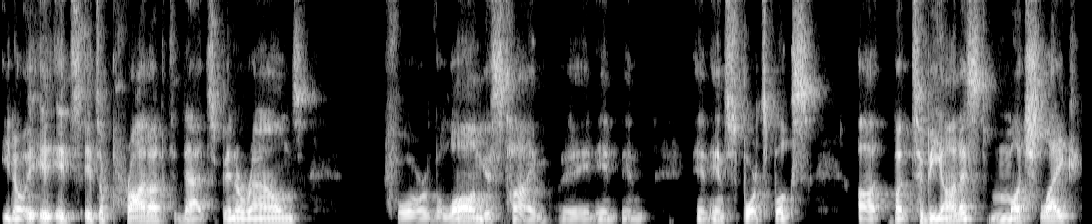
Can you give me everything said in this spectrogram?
you know, it, it's it's a product that's been around for the longest time in in in, in, in sports books. Uh, but to be honest, much like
